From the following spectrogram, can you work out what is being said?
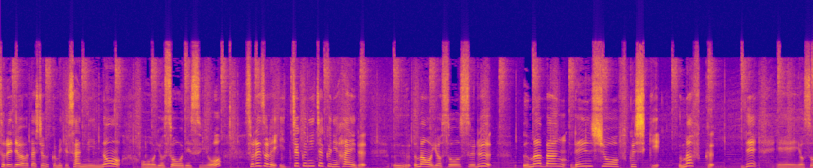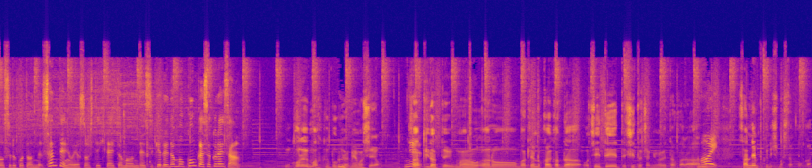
それでは私を含めて3人の予想ですよ。それぞれ1着2着に入る馬を予想する馬番連勝複式馬服で、えー、予想すること3点を予想していきたいと思うんですけれども今回櫻井さん。これ馬服僕やめましたよ、うん。ね、さっきだって馬のあの馬券の買い方教えてってシータちゃんに言われたから、はい、3連服にしました今回。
